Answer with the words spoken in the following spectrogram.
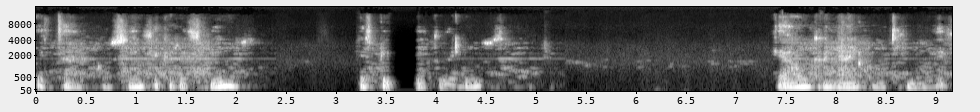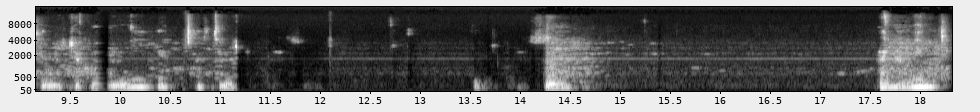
Esta conciencia que recibimos, espíritu de luz, que un canal continuo desde nuestra coronilla hasta nuestro corazón. Y corazón a la mente.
